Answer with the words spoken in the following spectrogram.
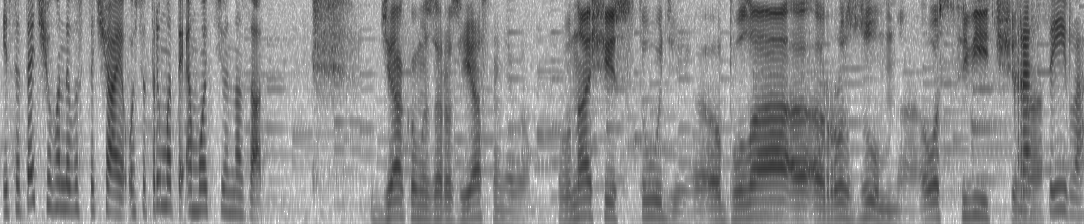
і це те, чого не вистачає. Ось отримати емоцію назад. Дякуємо за роз'яснення вам. В нашій студії е, була е, розумна, освічена. Красива.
